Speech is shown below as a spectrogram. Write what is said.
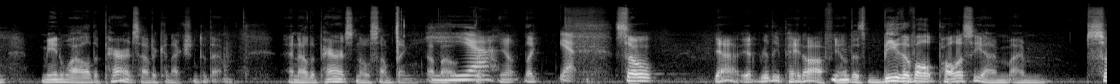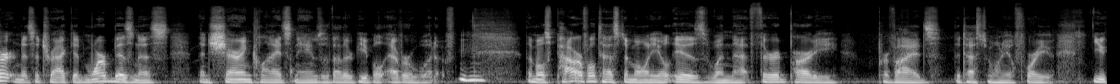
in? Meanwhile, the parents have a connection to them, and now the parents know something about, the- Yeah. you know, like Yeah. so, yeah, it really paid off. Mm-hmm. You know, this be the vault policy. I'm I'm certain it's attracted more business than sharing clients' names with other people ever would have. Mm-hmm. The most powerful testimonial is when that third party provides the testimonial for you. You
